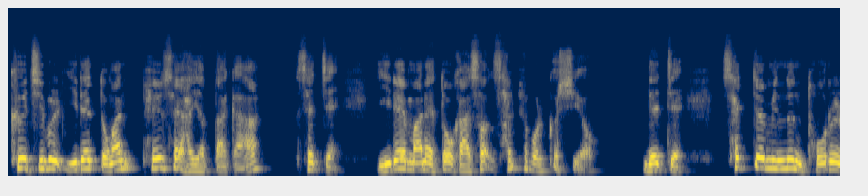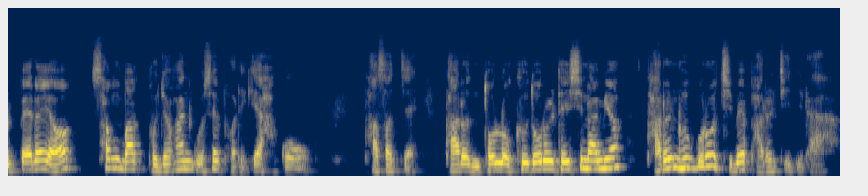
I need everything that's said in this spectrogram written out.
그 집을 이래 동안 폐쇄하였다가. 셋째, 이래 만에 또 가서 살펴볼 것이요 넷째, 색점 있는 돌을 빼내어 성박 부정한 곳에 버리게 하고. 다섯째, 다른 돌로 그 돌을 대신하며 다른 흙으로 집에 바를지니라.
